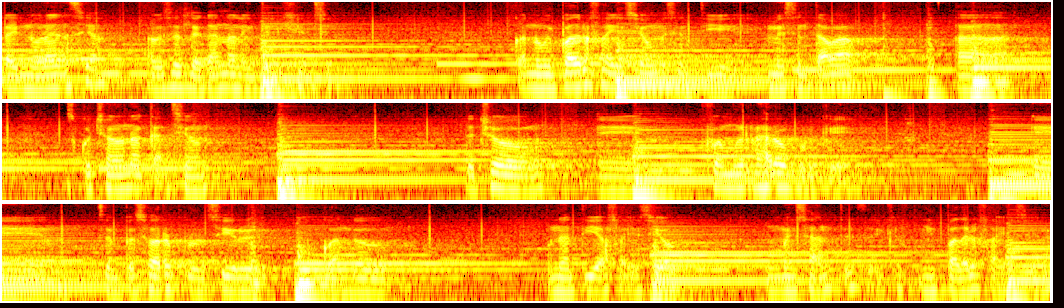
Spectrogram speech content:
La ignorancia a veces le gana a la inteligencia. Cuando mi padre falleció me sentí, me sentaba a escuchar una canción. De hecho, eh, fue muy raro porque eh, se empezó a reproducir cuando una tía falleció un mes antes de que mi padre falleciera.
